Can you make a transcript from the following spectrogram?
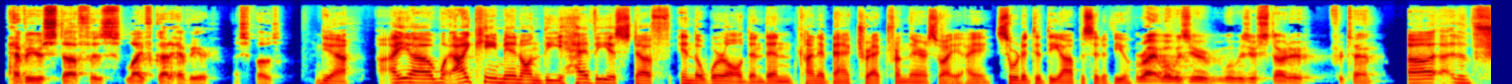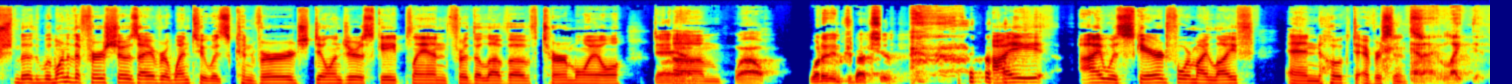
heavier stuff as life got heavier, I suppose. Yeah. I uh I came in on the heaviest stuff in the world and then kind of backtracked from there. So I, I sort of did the opposite of you. Right. What was your what was your starter for ten? Uh, one of the first shows I ever went to was Converge, Dillinger Escape Plan, For the Love of Turmoil. Damn! Um, wow, what an introduction! I I was scared for my life and hooked ever since, and I liked it.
